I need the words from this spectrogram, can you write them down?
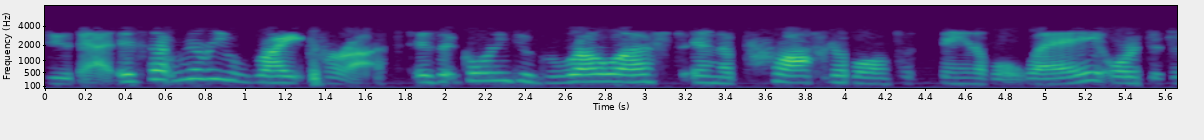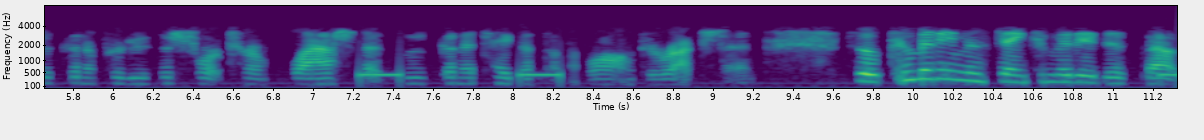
do that? Is that really right for us? Is it going to grow us in a profitable and sustainable way, or is it just going to produce a short-term flash that is going to take us in the wrong direction? So committing and staying committed is about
